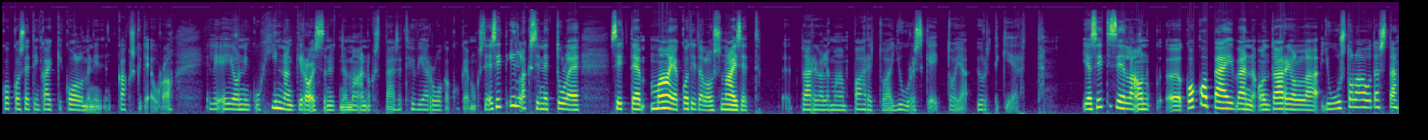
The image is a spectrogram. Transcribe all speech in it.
koko setin kaikki kolme, niin 20 euroa. Eli ei ole niin kuin hinnankiroissa nyt nämä annokset pääset hyviä ruokakokemuksia. Ja sitten illaksi sinne tulee sitten maa- ja kotitalousnaiset tarjoilemaan pahdettua juureskeittoa ja yrttikierrettä. Ja sitten siellä on koko päivän on tarjolla juustolautasta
